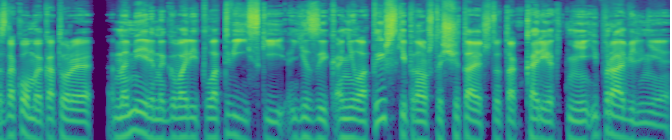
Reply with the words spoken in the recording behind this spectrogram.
знакомая, которая намеренно говорит латвийский язык, а не латышский, потому что считает, что так корректнее и правильнее,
